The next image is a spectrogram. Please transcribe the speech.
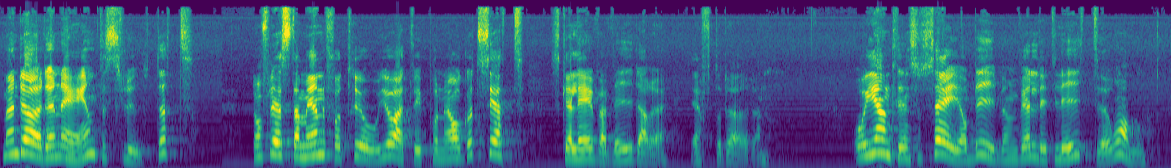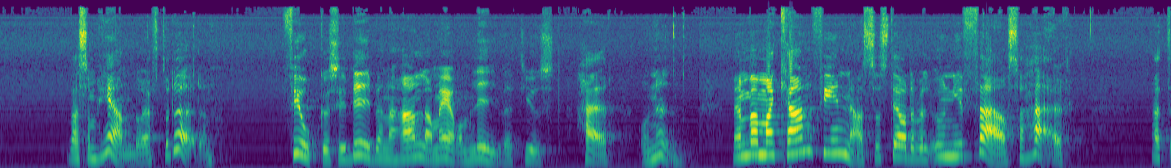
Men döden är inte slutet. De flesta människor tror ju att vi på något sätt ska leva vidare efter döden. Och egentligen så säger Bibeln väldigt lite om vad som händer efter döden. Fokus i Bibeln handlar mer om livet just här och nu. Men vad man kan finna så står det väl ungefär så här. Att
